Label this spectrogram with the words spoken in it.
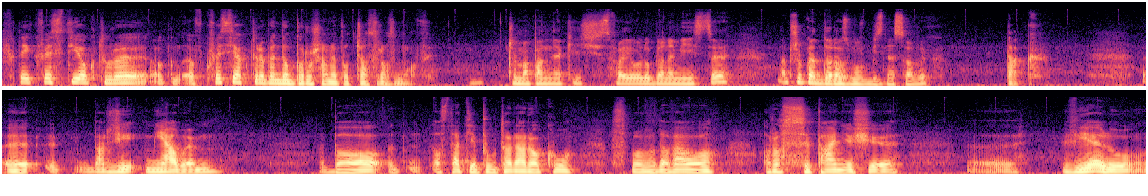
w, tej kwestii, o które, o, w kwestiach, które będą poruszane podczas rozmowy. Czy ma Pan jakieś swoje ulubione miejsce, na przykład do rozmów biznesowych? Tak. E, bardziej miałem, bo ostatnie półtora roku spowodowało rozsypanie się e, wielu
